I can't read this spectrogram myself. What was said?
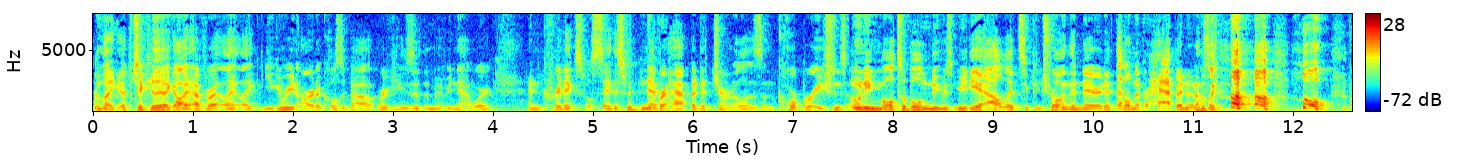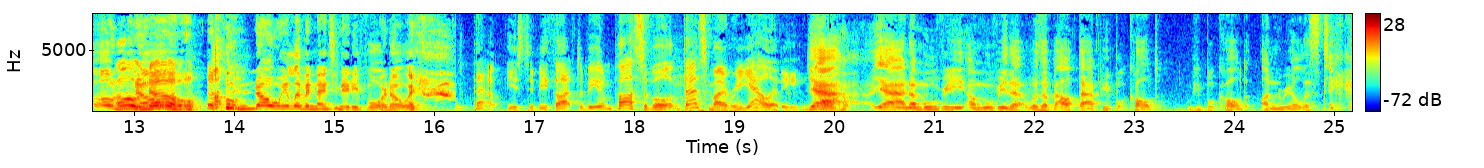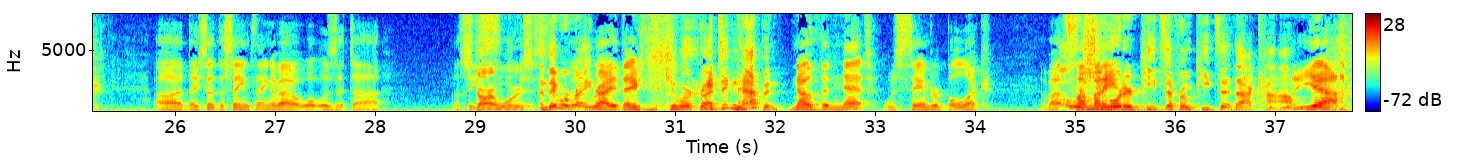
like, particularly like I've read like like you can read articles about reviews of the movie Network, and critics will say this would never happen to journalism. Corporations owning multiple news media outlets and controlling the narrative that'll never happen. And I was like, oh, oh, oh, Oh, no, no. oh no, we live in 1984, don't we? that used to be thought to be impossible. That's my reality. Yeah, yeah, and a movie a movie that was about that people called people called unrealistic. Uh, they said the same thing about what was it? Uh, let's see, Star S- Wars. S- And they were right. Right, they, they were It didn't happen. no, the net was Sandra Bullock about Oh, somebody she ordered pizza from pizza.com? Yeah.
